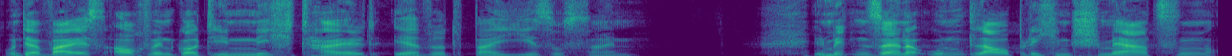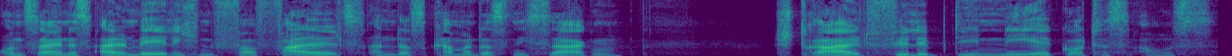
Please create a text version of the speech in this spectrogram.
und er weiß, auch wenn Gott ihn nicht heilt, er wird bei Jesus sein. Inmitten seiner unglaublichen Schmerzen und seines allmählichen Verfalls, anders kann man das nicht sagen, strahlt Philipp die Nähe Gottes aus.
